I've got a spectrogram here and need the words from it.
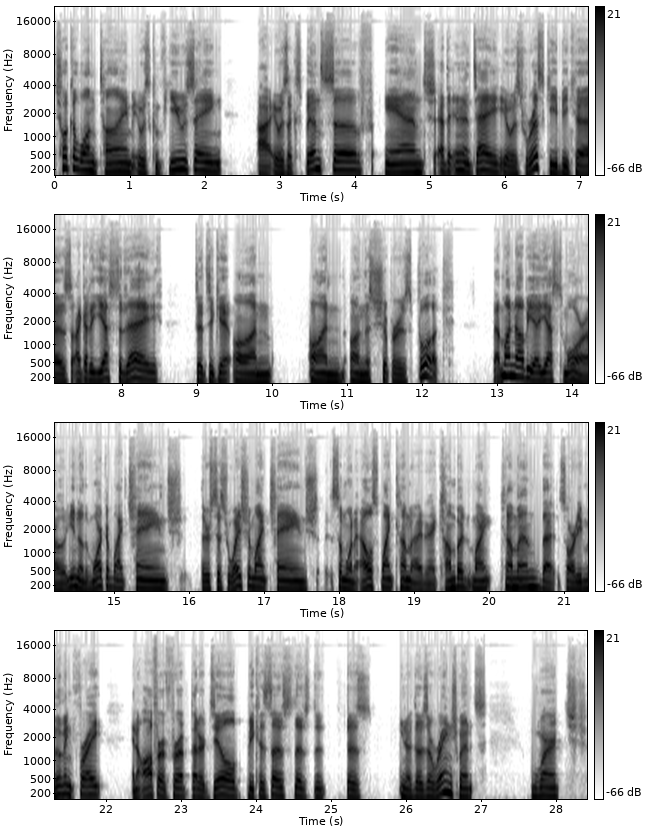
took a long time. It was confusing. Uh, it was expensive, and at the end of the day, it was risky because I got a yes today to, to get on on on the shipper's book. That might not be a yes tomorrow. You know, the market might change their situation might change. Someone else might come, in, an incumbent might come in that's already moving freight and offer for a better deal because those those those you know those arrangements weren't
